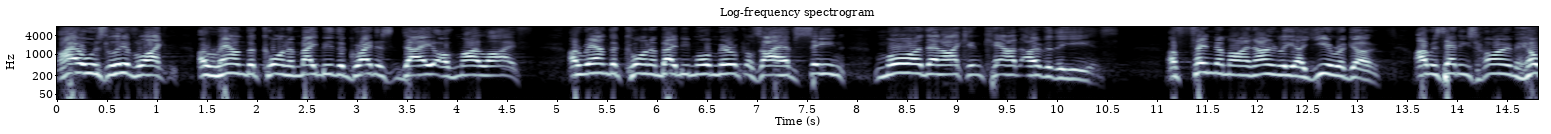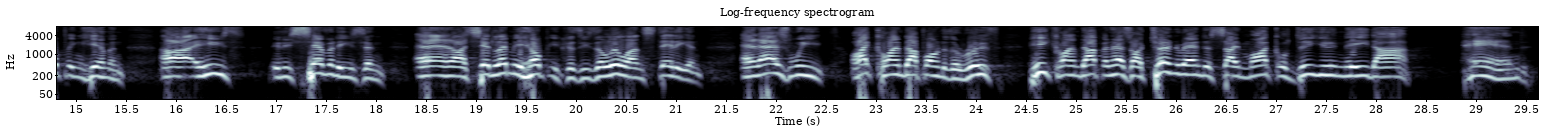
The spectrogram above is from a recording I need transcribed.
I always live like around the corner, maybe the greatest day of my life. Around the corner, maybe more miracles I have seen more than I can count over the years. A friend of mine only a year ago, I was at his home helping him, and uh, he's in his 70s and, and I said, let me help you because he's a little unsteady. And, and as we, I climbed up onto the roof, he climbed up. And as I turned around to say, Michael, do you need a hand?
